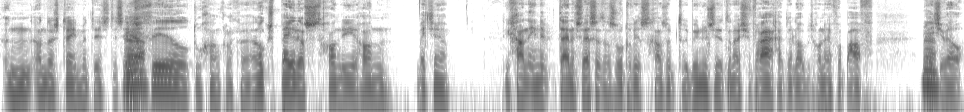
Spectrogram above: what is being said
een understatement is. Het is ja. veel toegankelijker. En ook spelers gewoon die gewoon, weet je, die gaan in de, tijdens de wedstrijd als wordt wissel gaan ze op de tribune zitten. En als je vragen hebt, dan loop je er gewoon even op af. Ja. Weet je wel.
